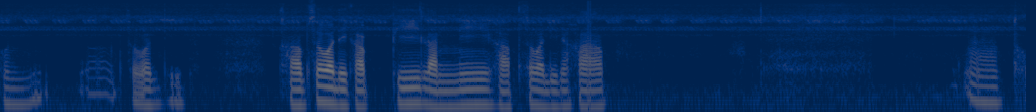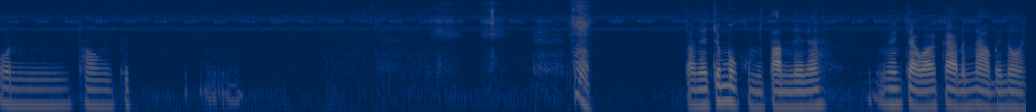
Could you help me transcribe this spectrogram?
คนสวัสดีครับ สวัสดีครับ พี่ลันนี่ครับ สวัสดีนะครับอ่าทนทองเพชรตอนนี้จมูกผมตันเลยนะ เนื่องจากว่าอากาศมันหนาวไปหน่อย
